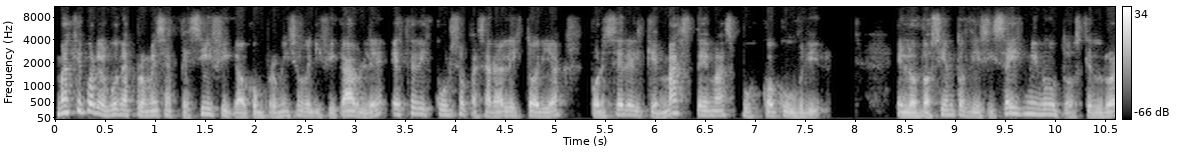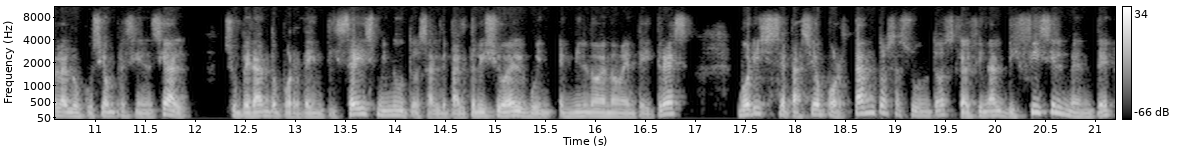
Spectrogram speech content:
Más que por alguna promesa específica o compromiso verificable, este discurso pasará a la historia por ser el que más temas buscó cubrir en los 216 minutos que duró la locución presidencial, superando por 26 minutos al de Patricio Elwin en 1993, Boris se paseó por tantos asuntos que al final difícilmente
